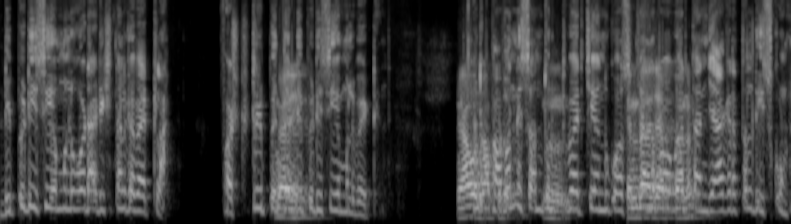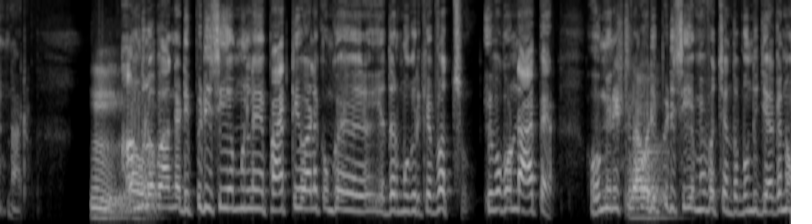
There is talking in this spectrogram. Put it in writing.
డిప్యూటీ సీఎంలు కూడా అడిషనల్గా పెట్టలా. ఫస్ట్ ట్రిప్ ఇద్దరు. డిప్యూటీ సీఎంలు పెట్టింది. పవన్ని సంతృప్తి పరిచేందుకోసం చంద్రబాబు గారు. తన జాగ్రత్తలు తీసుకుంటున్నారు అందులో. భాగంగా డిప్యూటీ సీఎంలని పార్టీ వాళ్ళకి ఇంకో ఇద్దరు ముగ్గురికి ఇవ్వచ్చు ఇవ్వకుండా ఆపారు హోమ్ మినిస్టర్ కూడా. డిప్యూటీ సీఎం ఇవ్వచ్చు ఇంతకుముందు జగన్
